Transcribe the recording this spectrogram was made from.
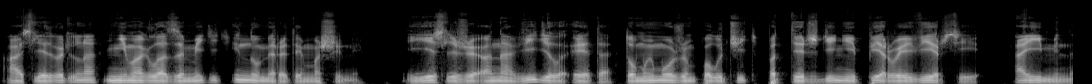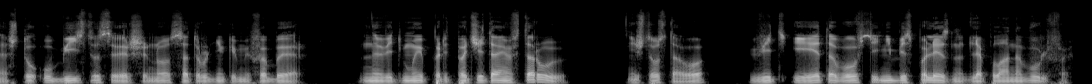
а, следовательно, не могла заметить и номер этой машины. И если же она видела это, то мы можем получить подтверждение первой версии, а именно, что убийство совершено сотрудниками ФБР. Но ведь мы предпочитаем вторую. И что с того? Ведь и это вовсе не бесполезно для плана Вульфа.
